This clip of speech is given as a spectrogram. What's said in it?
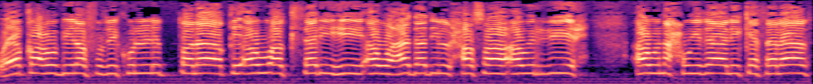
ويقع بلفظ كل الطلاق أو أكثره أو عدد الحصى أو الريح أو نحو ذلك ثلاث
